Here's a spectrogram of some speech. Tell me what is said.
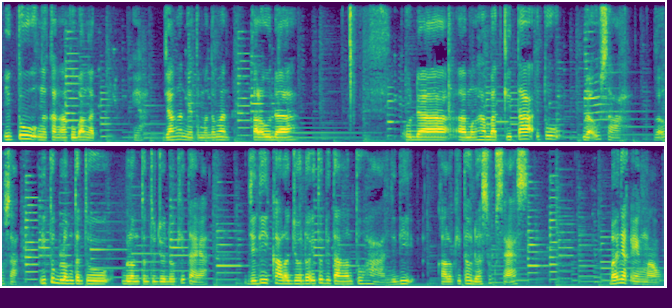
Itu ngekang aku banget. Ya jangan ya teman-teman. Kalau udah udah uh, menghambat kita itu nggak usah nggak usah. Itu belum tentu belum tentu jodoh kita ya. Jadi kalau jodoh itu di tangan Tuhan jadi kalau kita udah sukses banyak yang mau.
